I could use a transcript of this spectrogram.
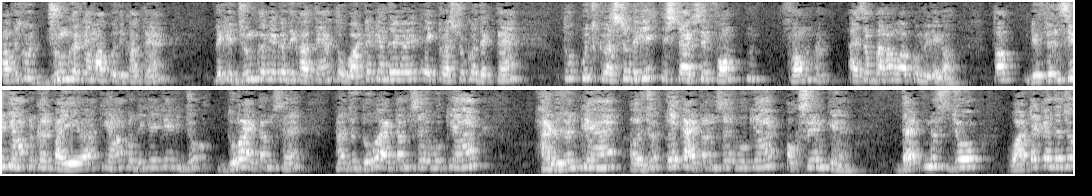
आप इसको जूम करके हम आपको दिखाते हैं। देखिए जूम करके अगर दिखाते हैं तो वाटर के अंदर अगर एक क्लस्टर को देखते हैं तो कुछ क्लस्टर देखिए, इस टाइप से फॉर्म फॉर्म ऐसा बना हुआ आपको मिलेगा। तो आप डिफ्रेंशिएट यहाँ पर कर पाइएगा कि यहाँ पर देखिए कि जो दो आइटम्स है, यहाँ जो दो आइटम्स है, वो क्या है? हाइड्रोजन के हैं, और जो एक आइटम्स है, वो क्या है? ऑक्सीजन के हैं। दैट मीन्स जो वाटर के अंदर जो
